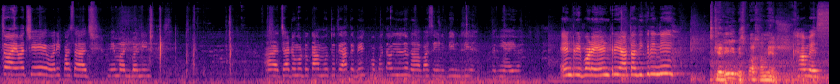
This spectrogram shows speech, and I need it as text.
તો આવ્યા છે વરી પાસે આજ મહેમાન બની આ જાડો મોટું કામ હતું તે આ બેંકમાં બતાવી દીધું ને આ પાસે એની બિન લીએ. એન્ટ્રી પડે એન્ટ્રી આતા દીકરીની זכרי מספר חמש. ખામેસ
